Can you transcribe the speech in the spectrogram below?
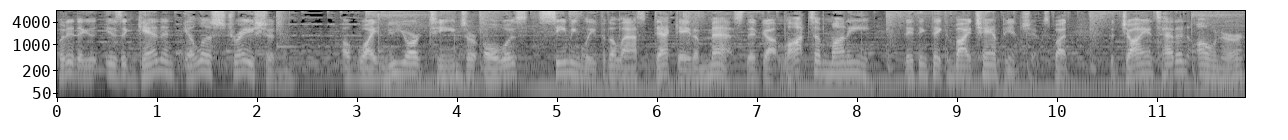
but it is again an illustration of why New York teams are always seemingly for the last decade a mess. They've got lots of money, they think they can buy championships, but the Giants had an owner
